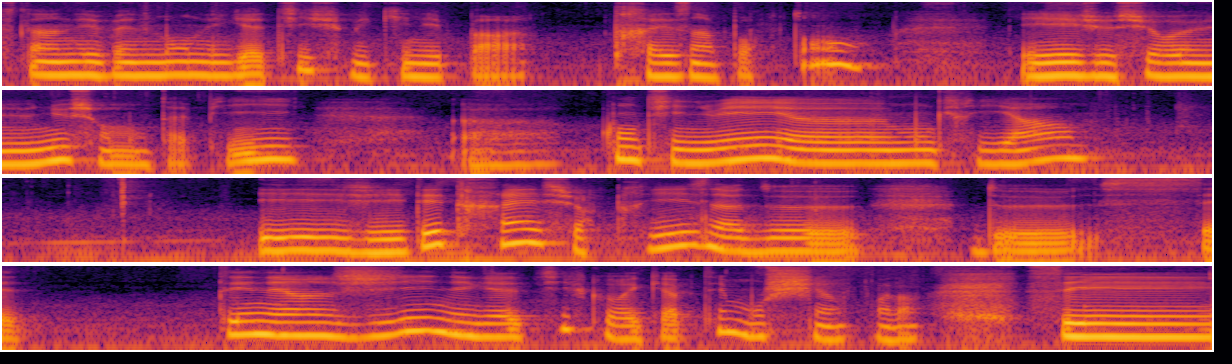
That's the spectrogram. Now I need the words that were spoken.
C'est un événement négatif, mais qui n'est pas très important. Et je suis revenue sur mon tapis, euh, continuer euh, mon kriya et j'ai été très surprise de, cette énergie négative qu'aurait capté mon chien. Voilà. C'est.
